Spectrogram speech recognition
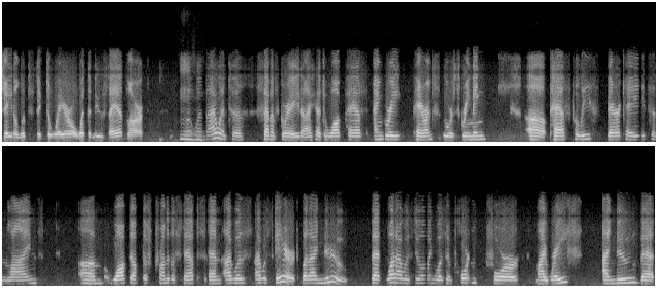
shade of lipstick to wear or what the new fads are. Mm-hmm. But when I went to seventh grade, I had to walk past angry parents who were screaming, uh, past police barricades and lines, um, walked up the front of the steps, and I was I was scared, but I knew that what I was doing was important for my race I knew that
